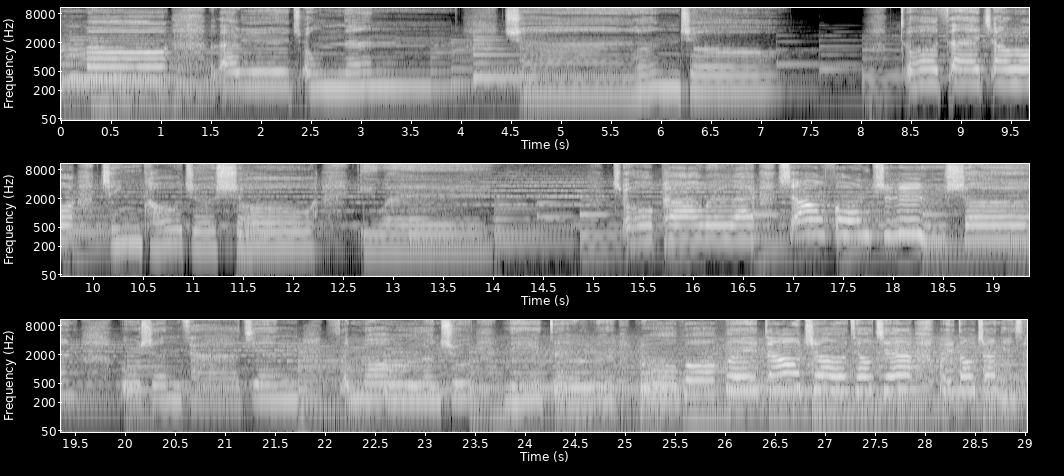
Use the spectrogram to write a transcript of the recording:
么，来日终能成就。躲在角落，紧扣着手，以为。就怕未来相逢只剩无声擦肩，怎么认出你的人？若我回到这条街，回到这年夏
